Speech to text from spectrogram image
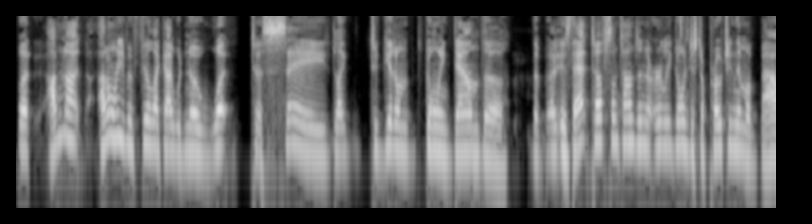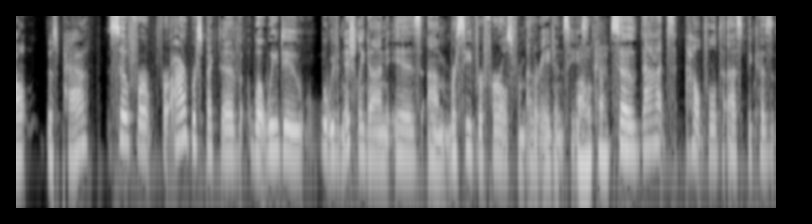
but I'm not, I don't even feel like I would know what to say, like to get them going down the, the, uh, is that tough sometimes in the early going, just approaching them about this path? So for, for our perspective, what we do, what we've initially done is, um, received referrals from other agencies. Oh, okay. So that's helpful to us because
